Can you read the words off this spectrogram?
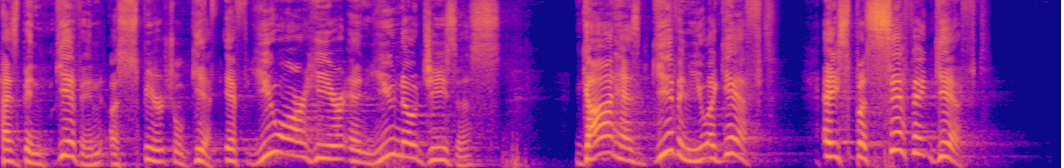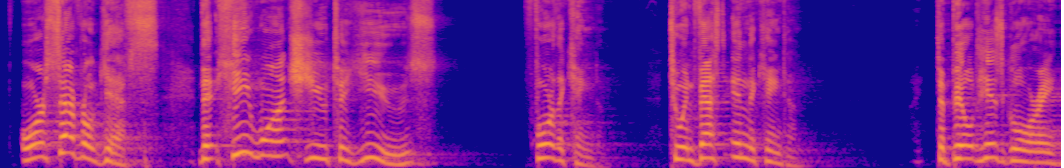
has been given a spiritual gift. If you are here and you know Jesus, God has given you a gift, a specific gift or several gifts that He wants you to use for the kingdom, to invest in the kingdom, to build his glory,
